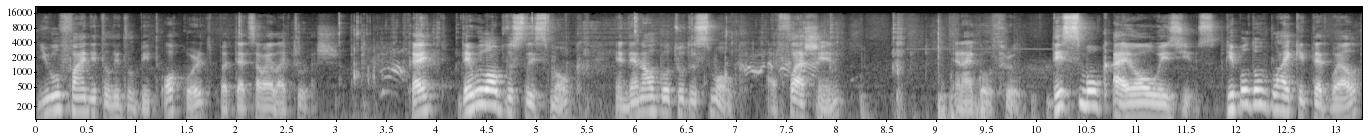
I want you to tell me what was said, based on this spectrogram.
You will find it a little bit awkward, but that's how I like to rush. Okay, they will obviously smoke and then I'll go to the smoke. I flash in and I go through. This smoke I always use. People don't like it that well,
